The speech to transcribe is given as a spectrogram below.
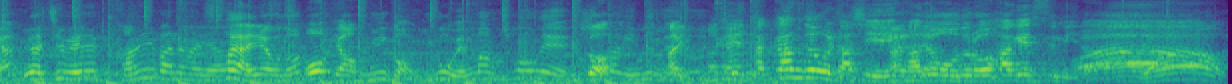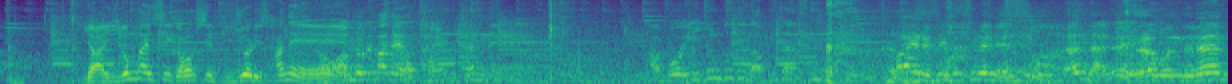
아니야? 야, 쟤 왜 이렇게 감히 반응하냐? 스파이 아니냐고 너? 어, 야, 그니까 이거 웬만하면 처음에 생각이 있는데. 아니 저희 닭강정을 다시 가져오도록 하겠습니다. 야, 야 이것만 있으니까 확실히 비주얼이 사네. 완벽하네요. 다 괜찮네. 아, 뭐 이 정도도 나쁘지 않습니다. 스파이를 색출해내지 못한다면 여러분들은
